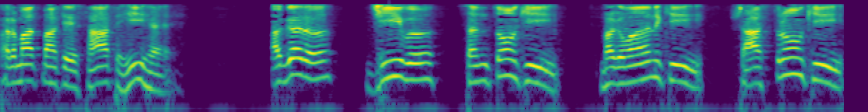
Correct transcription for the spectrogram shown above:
परमात्मा के साथ ही है। अगर जीव संतों की, भगवान की, शास्त्रों की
